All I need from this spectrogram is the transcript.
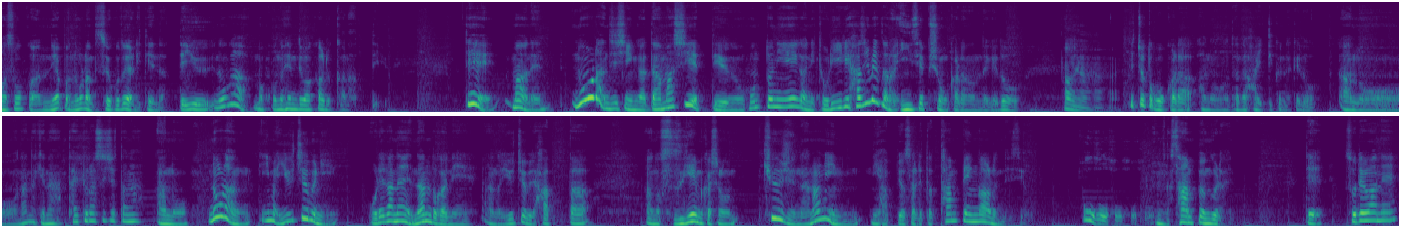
ああ、そうか、やっぱノーランってそういうことやりてんだっていうのが、まあ、この辺でわかるかなっていう。で、まあね、ノーラン自身が騙し絵っていうのを本当に映画に取り入れ始めたのはインセプションからなんだけど、はいはいはいはい。で、ちょっとここから、あの、だんだん入っていくんだけど、あのーなんだっけな、タイトル忘れちゃったな。あの、ノーラン、今 YouTube に、俺がね、何度かね、あの、YouTube で貼った、あの、すげえ昔の97年に発表された短編があるんですよ。ほうほうほうほうほうん3分ぐらい。で、それはね、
